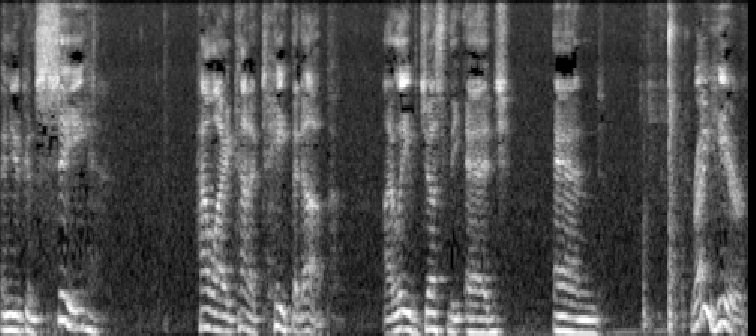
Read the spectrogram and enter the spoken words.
and you can see how I kind of tape it up. I leave just the edge and right here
